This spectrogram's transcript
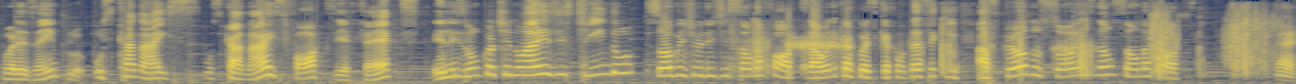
por exemplo, os canais. Os canais Fox e FX, eles vão continuar existindo sob jurisdição da Fox. A única coisa que acontece é que as produções não são da Fox. É.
